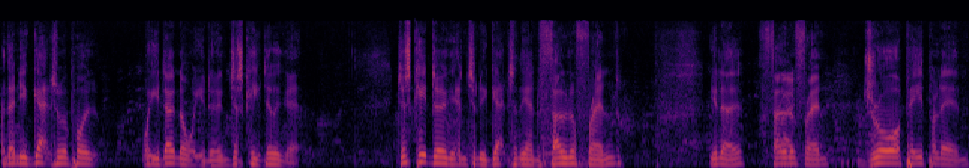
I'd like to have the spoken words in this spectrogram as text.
and then you get to a point where you don't know what you're doing, just keep doing it. Just keep doing it until you get to the end. Phone a friend, you know, phone a friend, draw people in.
